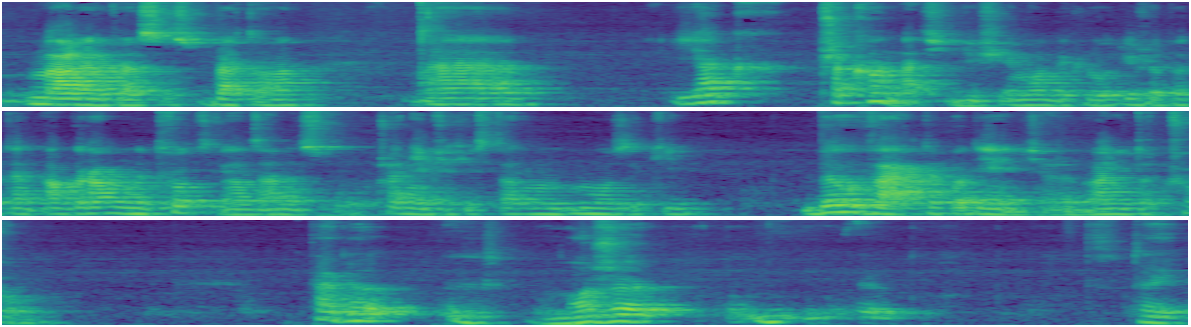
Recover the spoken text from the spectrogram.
Mahler versus Beethoven. Jak przekonać dzisiaj młodych ludzi, żeby ten ogromny trud związany z uczeniem się historii muzyki był warty podjęcia, żeby oni to czuli? Tak, no, może tutaj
